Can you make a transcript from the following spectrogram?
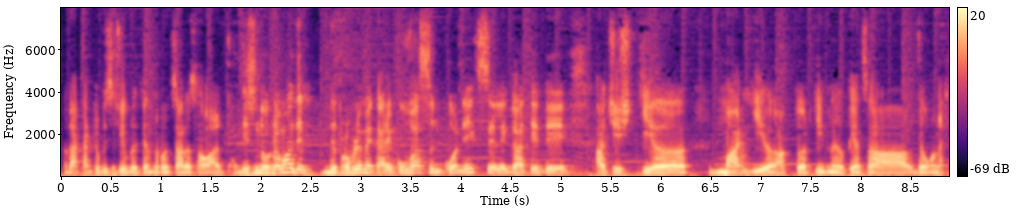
dacă ar trebui să fie plătite într-o țară sau alta. Deci sunt o grămadă de, de probleme care cumva sunt conexe legate de acești uh, mari actori din uh, piața de online.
